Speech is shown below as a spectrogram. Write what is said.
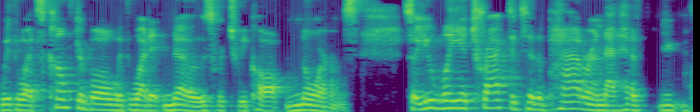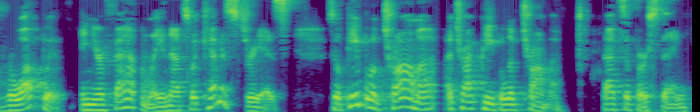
with what's comfortable, with what it knows, which we call norms. So you'll be attracted to the pattern that has, you grow up with in your family. And that's what chemistry is. So people of trauma attract people of trauma. That's the first thing.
